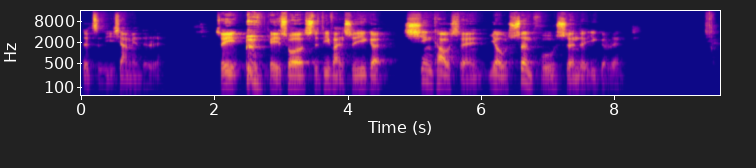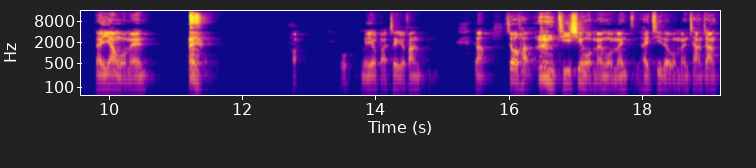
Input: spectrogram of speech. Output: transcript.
的旨意下面的人。所以 可以说，史提反是一个。信靠神又顺服神的一个人，那让我们好，我没有把这个放啊，就好 提醒我们，我们还记得我们常常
